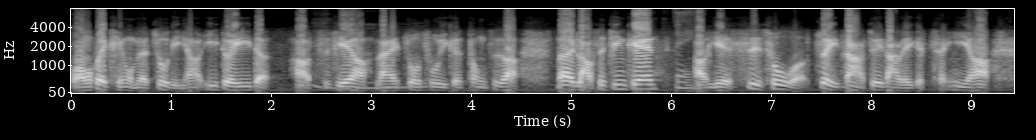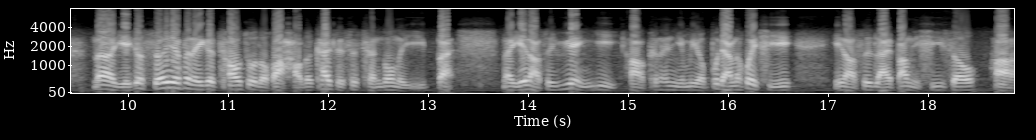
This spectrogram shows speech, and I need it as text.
我们会请我们的助理啊，一对一的。好直接啊来做出一个通知啊。那老师今天啊也试出我最大最大的一个诚意啊。那也就十二月份的一个操作的话，好的开始是成功的一半。那严老师愿意啊，可能你们有不良的会期。严老师来帮你吸收哈，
